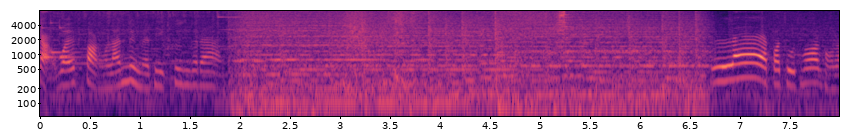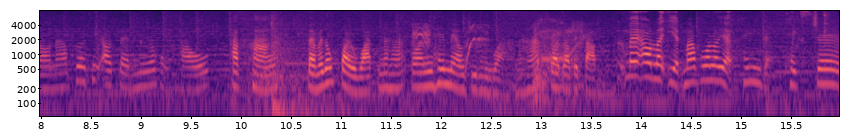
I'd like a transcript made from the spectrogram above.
กะไว้ฝั่งละ1นาทีครึ่งก็ได้ แล่ปลาทูทอดของเรานะ เพื่อที่เอาแต่เนื้อของเขาหักหางแต่ไม่ต้องปล่อยวัดนะคะเพราะอันนี้ให้แมวกินดีกว่านะคะเราจะเอาไปตำไม่เอาละเอียดมากเพราะเราอยากให้มีแบบ texture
